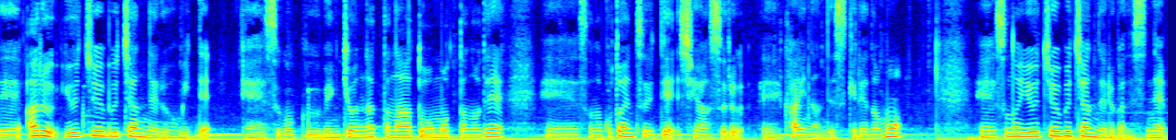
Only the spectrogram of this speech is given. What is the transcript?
である YouTube チャンネルを見て、えー、すごく勉強になったなと思ったので、えー、そのことについてシェアする、えー、回なんですけれども、えその YouTube チャンネルがですね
